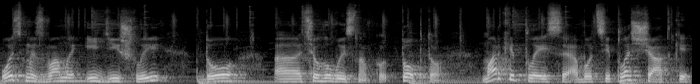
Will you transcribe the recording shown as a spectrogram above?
Ось ми з вами і дійшли до е, цього висновку. Тобто, маркетплейси або ці площадки е,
